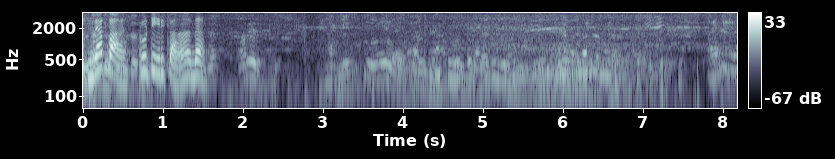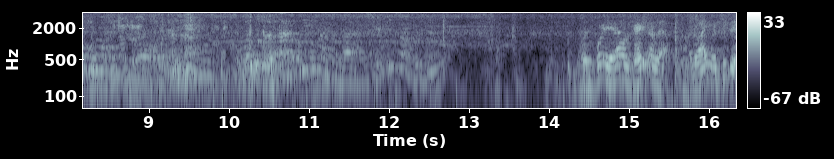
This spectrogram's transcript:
இந்தாப்பா ஸ்கூட்டி இருக்கா? அதான் போய் அவன் கையில் அது வாங்கி வச்சுட்டு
